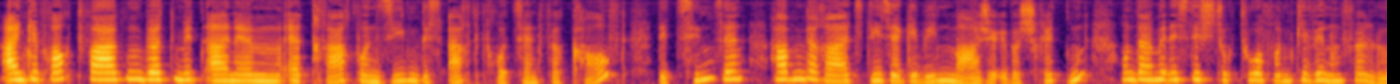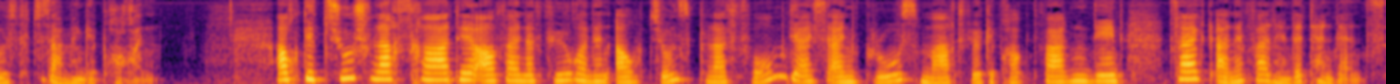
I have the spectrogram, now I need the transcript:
Ein Gebrauchtwagen wird mit einem Ertrag von 7 bis 8 Prozent verkauft. Die Zinsen haben bereits diese Gewinnmarge überschritten und damit ist die Struktur von Gewinn und Verlust zusammengebrochen. Auch die Zuschlagsrate auf einer führenden Auktionsplattform, die als ein Großmarkt für Gebrauchtwagen dient, zeigt eine fallende Tendenz.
